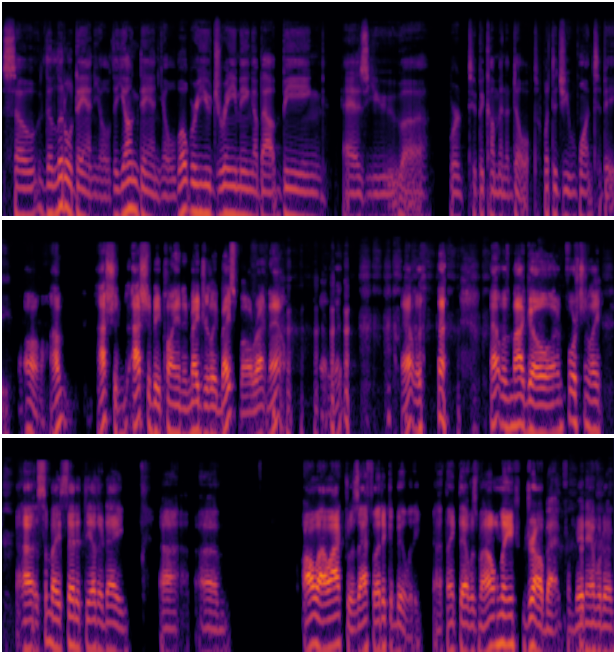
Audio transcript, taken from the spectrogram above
So the little Daniel, the young Daniel, what were you dreaming about being as you uh, were to become an adult? What did you want to be? Oh, I'm I should I should be playing in Major League Baseball right now. uh, that, that was that was my goal. Unfortunately, uh, somebody said it the other day. Uh, um, all I liked was athletic ability. I think that was my only drawback from being able to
